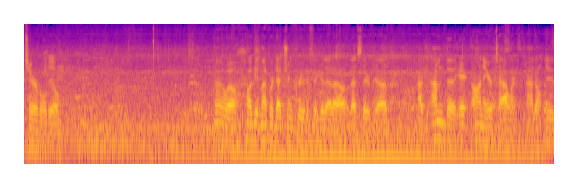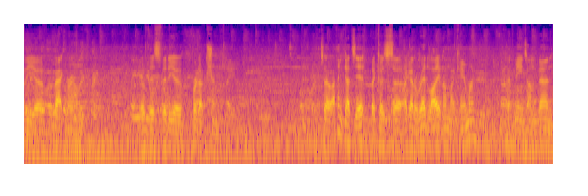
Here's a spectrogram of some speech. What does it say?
terrible deal. Oh well, I'll get my production crew to figure that out. That's their job. I, I'm the air, on-air talent. I don't do the uh, background of this video production. So I think that's it because uh, I got a red light on my camera. That means I'm done.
